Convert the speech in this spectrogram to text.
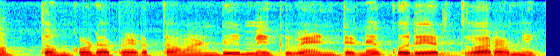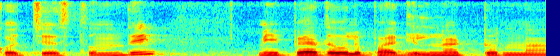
మొత్తం కూడా పెడతామండి. మీకు వెంటనే కొరియర్ ద్వారా మీకు వచ్చేస్తుంది. మీ పెదవులు పగిలినట్టున్నా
